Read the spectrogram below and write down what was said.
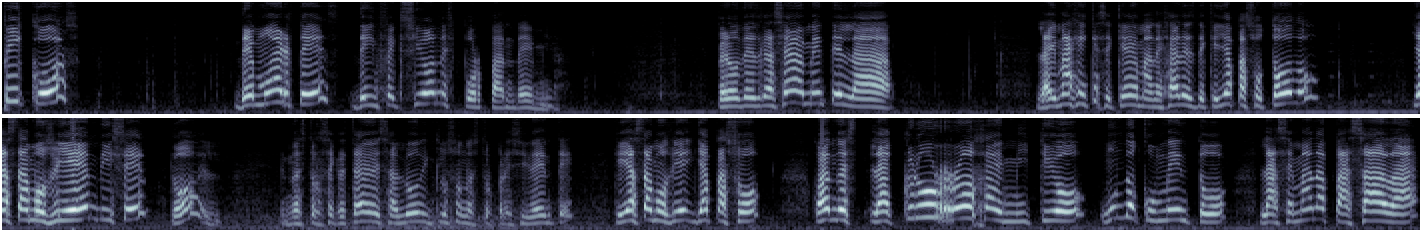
picos de muertes de infecciones por pandemia. Pero desgraciadamente la, la imagen que se quiere manejar es de que ya pasó todo, ya estamos bien, dicen, ¿no? nuestro secretario de salud, incluso nuestro presidente, que ya estamos bien, ya pasó, cuando la Cruz Roja emitió un documento la semana pasada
